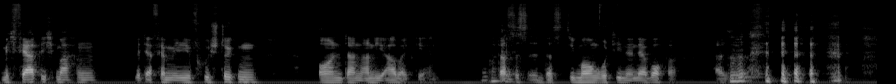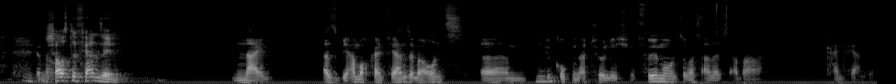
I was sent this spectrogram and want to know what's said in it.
mich fertig machen, mit der Familie frühstücken und dann an die Arbeit gehen. Okay. Das, ist, das ist die Morgenroutine in der Woche. Also, genau. Schaust du Fernsehen? Nein. Also wir haben auch kein Fernsehen bei uns. Ähm, mhm. Wir gucken natürlich Filme und sowas alles, aber kein Fernsehen.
